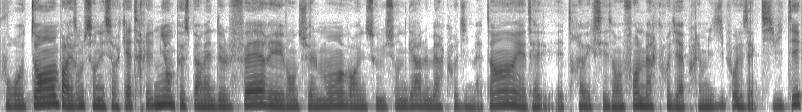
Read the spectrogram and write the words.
Pour autant, par exemple, si on est sur quatre et demi, on peut se permettre de le faire et éventuellement avoir une solution de garde le mercredi matin et être avec ses enfants le mercredi après-midi pour les activités.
